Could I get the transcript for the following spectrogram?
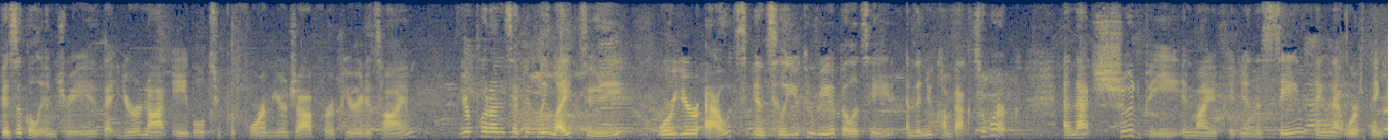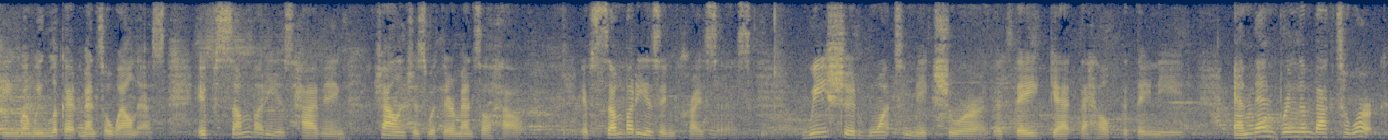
physical injury, that you're not able to perform your job for a period of time, you're put on typically light duty or you're out until you can rehabilitate and then you come back to work. And that should be, in my opinion, the same thing that we're thinking when we look at mental wellness. If somebody is having challenges with their mental health, if somebody is in crisis, we should want to make sure that they get the help that they need and then bring them back to work.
